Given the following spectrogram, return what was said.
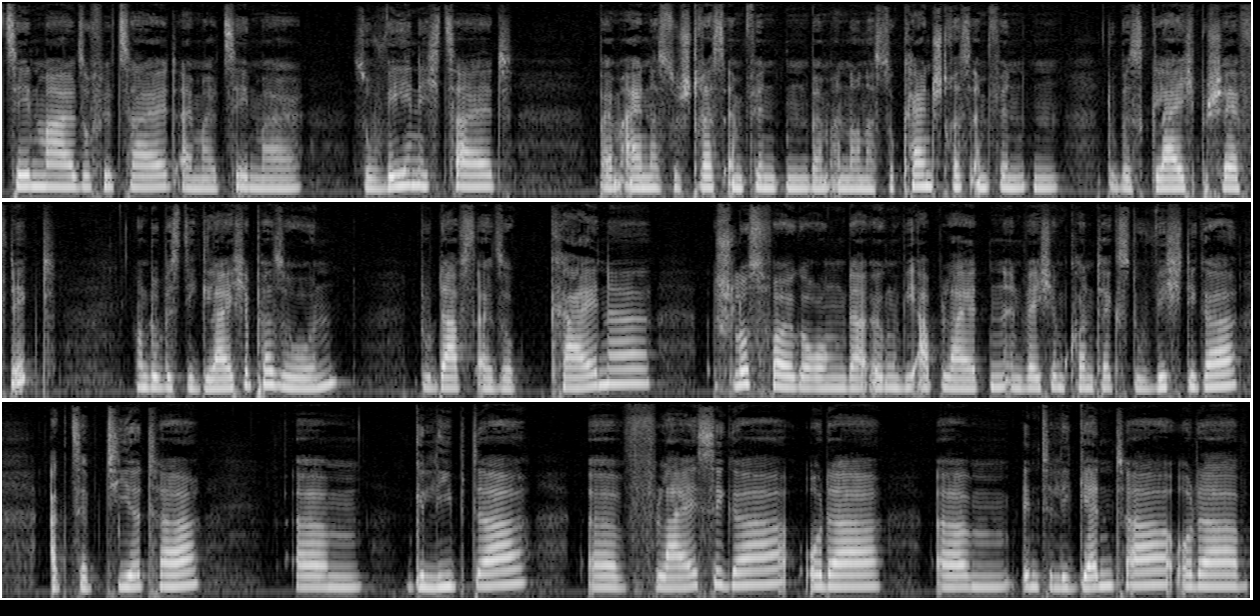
zehnmal so viel Zeit, einmal zehnmal so wenig Zeit. Beim einen hast du Stressempfinden, beim anderen hast du kein Stressempfinden. Du bist gleich beschäftigt und du bist die gleiche Person. Du darfst also keine Schlussfolgerungen da irgendwie ableiten, in welchem Kontext du wichtiger, akzeptierter, ähm, geliebter, äh, fleißiger oder ähm, intelligenter oder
